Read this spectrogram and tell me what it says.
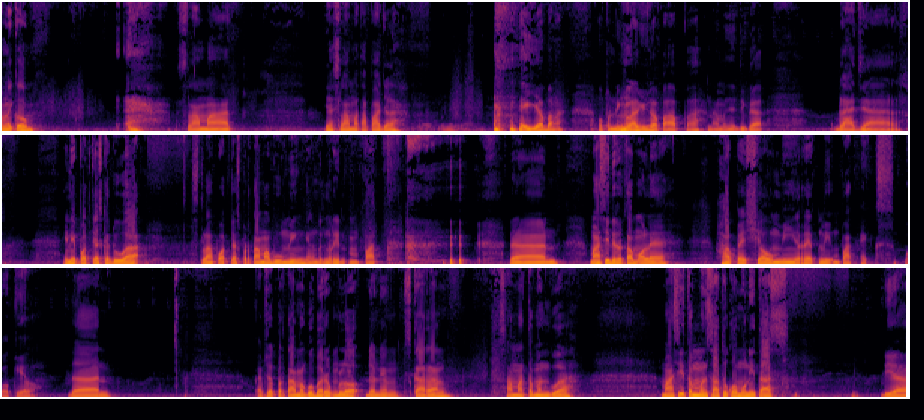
Assalamualaikum. Selamat ya selamat apa aja lah. iya bang, opening lagi nggak apa-apa. Namanya juga belajar. Ini podcast kedua. Setelah podcast pertama booming yang dengerin 4 dan masih direkam oleh HP Xiaomi Redmi 4X. Gokil. Dan episode pertama gue bareng Blo dan yang sekarang sama temen gue masih temen satu komunitas. Dia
